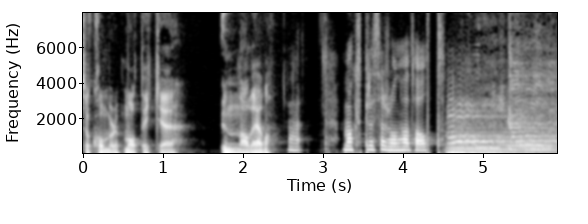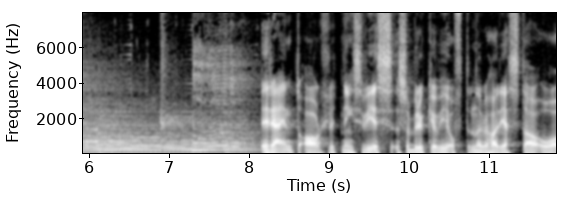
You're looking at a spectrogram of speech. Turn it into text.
så kommer du på en måte ikke unna det, da. Nei. Maks prestasjon har talt. Rent avslutningsvis så bruker vi ofte når vi har gjester å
